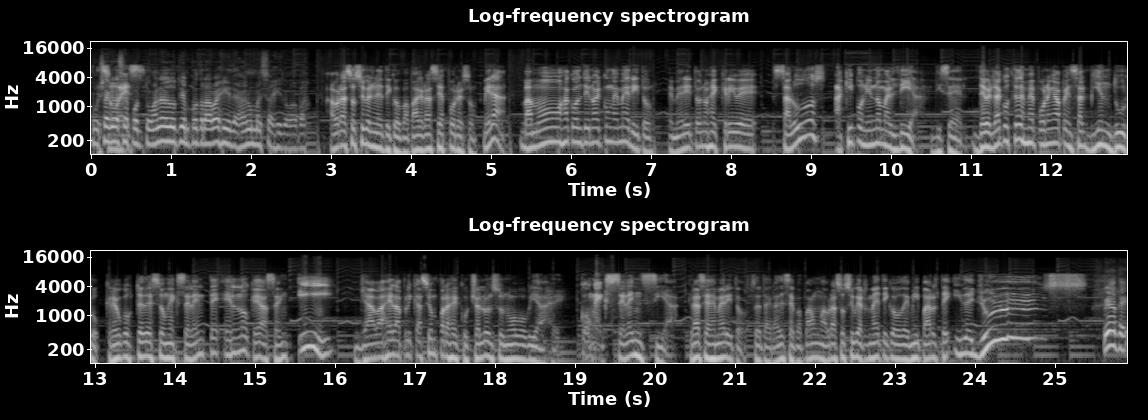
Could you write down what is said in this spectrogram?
Muchas gracias por tomarle tu tiempo otra vez y dejar un mensajito, papá. Abrazo cibernético, papá. Gracias por eso. Mira, vamos a continuar con Emérito. Emérito nos escribe: Saludos aquí poniéndome al día dice él. De verdad que ustedes me ponen a pensar bien duro. Creo que ustedes son excelentes en lo que hacen y ya bajé la aplicación para escucharlo en su nuevo viaje. Con excelencia. Gracias, Emérito. Se te agradece, papá. Un abrazo cibernético de mi parte y de Jules. Fíjate,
